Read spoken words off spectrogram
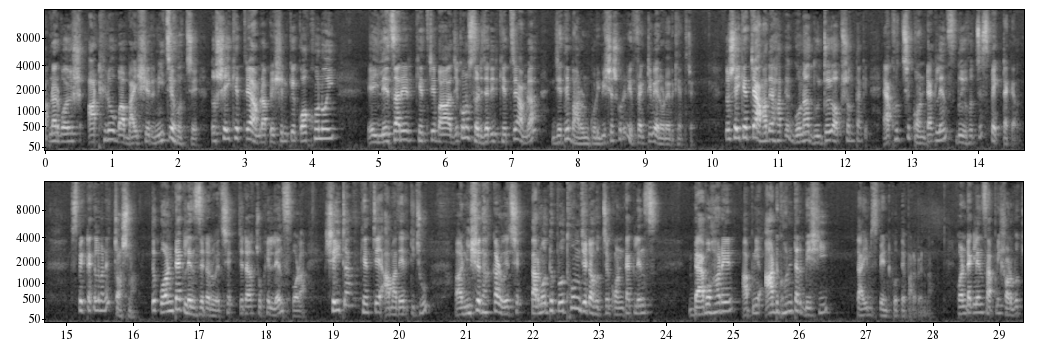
আপনার বয়স আঠেরো বা বাইশের নিচে হচ্ছে, তো সেই ক্ষেত্রে আমরা পেশেন্টকে কখনোই এই লেজারের ক্ষেত্রে বা যে কোনো সার্জারির ক্ষেত্রে আমরা যেতে বারণ করি, বিশেষ করে রিফ্র্যাক্টিভ এররের ক্ষেত্রে। তো সেই ক্ষেত্রে আমাদের হাতে গোনা দুটোই অপশন থাকে, এক হচ্ছে কন্ট্যাক্ট লেন্স দুই হচ্ছে স্পেকটাকেল স্পেকটাকেল মানে চশমা। তো কন্ট্যাক্ট লেন্স যেটা রয়েছে, যেটা চোখের লেন্স পড়া সেইটা ক্ষেত্রে আমাদের কিছু নিষেধাজ্ঞা রয়েছে। তার মধ্যে প্রথম যেটা হচ্ছে কন্ট্যাক্ট লেন্স ব্যবহারে আপনি আট ঘণ্টার বেশি টাইম স্পেন্ড করতে পারবেন না। কন্ট্যাক্ট লেন্স আপনি সর্বোচ্চ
